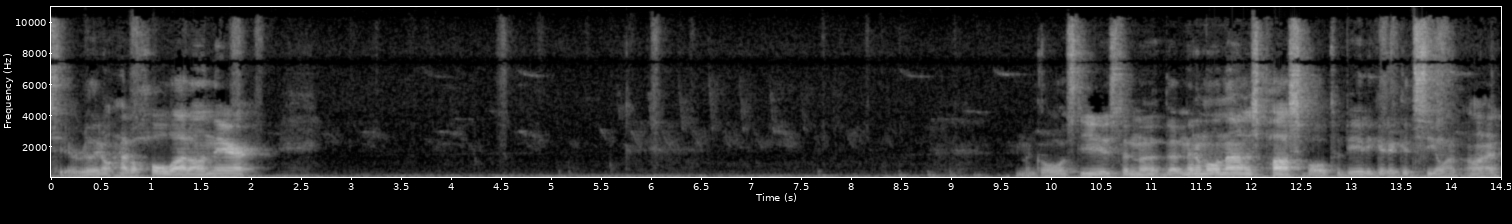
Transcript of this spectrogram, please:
See, I really don't have a whole lot on there. My goal is to use the, the minimal amount as possible to be able to get a good sealant on it.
